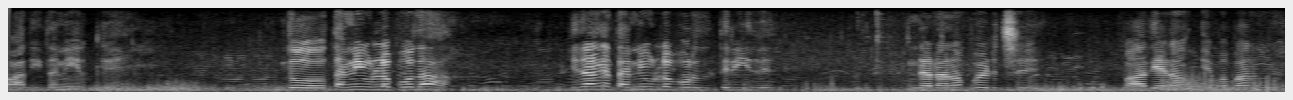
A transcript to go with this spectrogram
பாதி தண்ணி இருக்குது இதோ தண்ணி உள்ளே போதா? இதாங்க தண்ணி உள்ளே போகிறது தெரியுது. இந்த இடம்லாம் போயிடுச்சு. பாதி இடம் இப்போ பாருங்கள்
